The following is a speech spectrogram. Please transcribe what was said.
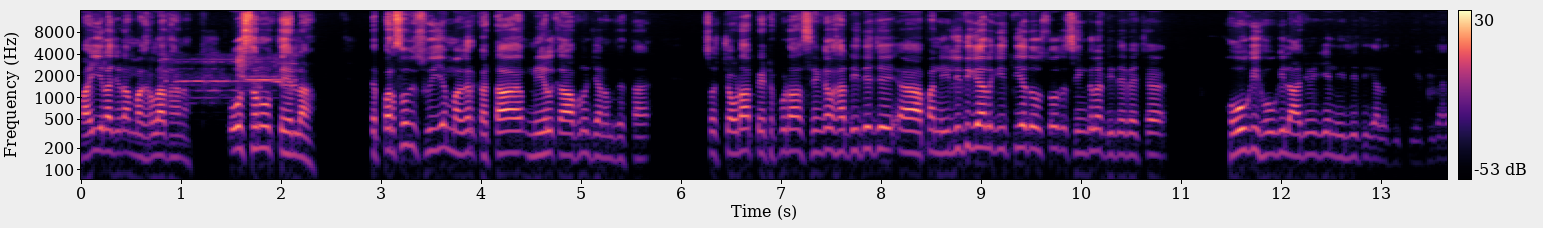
ਬਾਈ ਵਾਲਾ ਜਿਹੜਾ ਮਗਰਲਾ ਥਾਣਾ ਉਸ ਤੁਹਾਨੂੰ ਤੇਲ ਆ ਤੇ ਪਰਸੋਂ ਦੀ ਸੂਈ ਹੈ ਮਗਰ ਕੱਟਾ ਮੇਲ ਕਾਫ ਨੂੰ ਜਨਮ ਦਿੱਤਾ। ਹੈ ਸੋ ਚੌੜਾ ਪਿੱਠ ਪੁੜਾ ਸਿੰਗਲ ਹੱਡੀ ਤੇ ਜੇ ਆਪਾਂ ਨੀਲੀ ਦੀ ਗੱਲ ਕੀਤੀ ਹੈ ਦੋਸਤੋ ਤੇ ਸਿੰਗਲ ਹੱਡੀ ਦੇ ਵਿੱਚ ਹੋਊਗੀ ਹੋਊਗੀ ਲਾਜ਼ਮੀ ਜੇ ਨੀਲੀ ਦੀ ਗੱਲ ਕੀਤੀ ਹੈ ਠੀਕ ਹੈ?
